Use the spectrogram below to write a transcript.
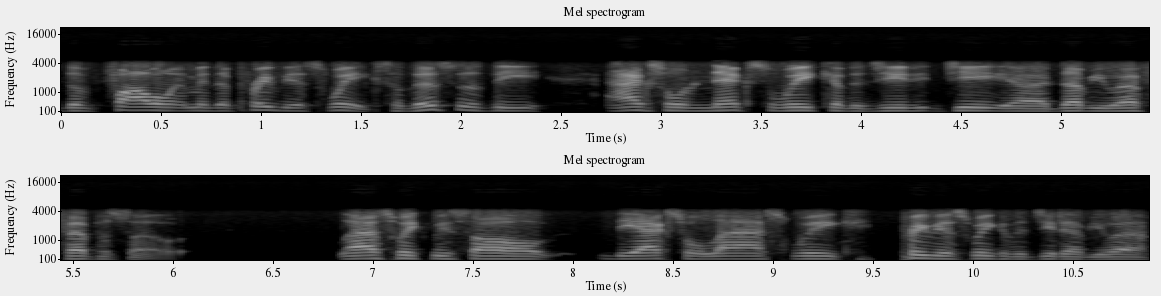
the following I mean the previous week. So this is the actual next week of the G, G uh, episode. Last week we saw the actual last week, previous week of the GWF.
